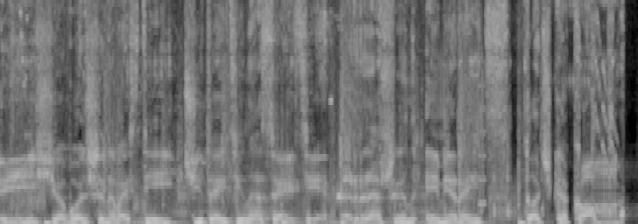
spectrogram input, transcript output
Еще больше новостей читайте на сайте RussianEmirates.com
